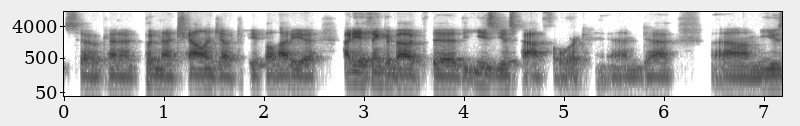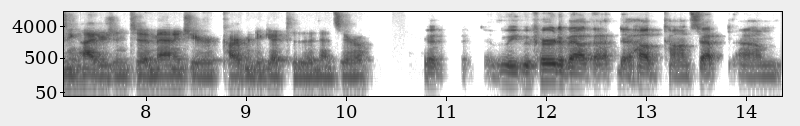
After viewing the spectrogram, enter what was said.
So kind of putting that challenge out to people. How do you how do you think about the the easiest path forward and uh, um, using hydrogen to manage your carbon to get to the net zero? Good. We, have heard about the, the hub concept. Um,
